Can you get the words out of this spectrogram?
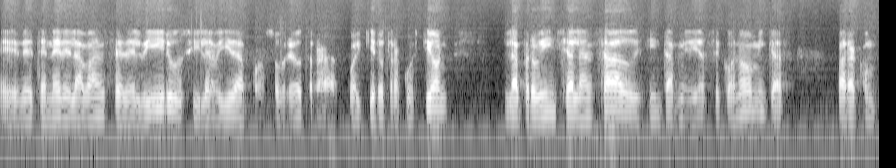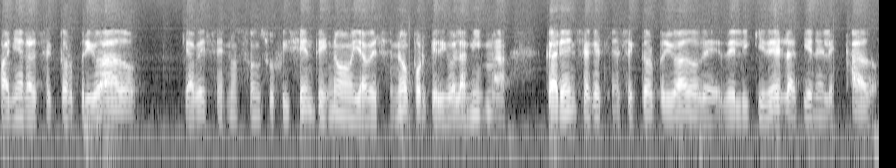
eh, detener el avance del virus y la vida por sobre otra cualquier otra cuestión. La provincia ha lanzado distintas medidas económicas para acompañar al sector privado, que a veces no son suficientes, no, y a veces no, porque digo, la misma carencia que tiene el sector privado de, de liquidez la tiene el Estado.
